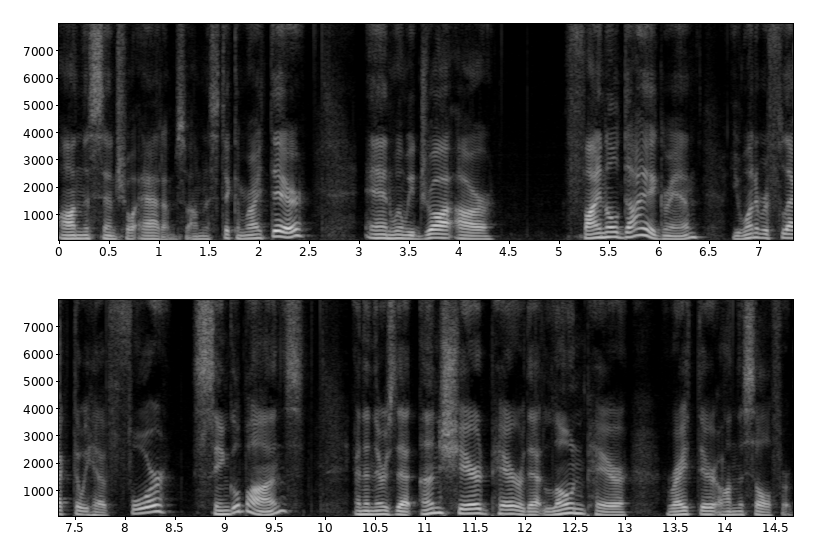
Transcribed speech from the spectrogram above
on the central atom. So I'm going to stick them right there. And when we draw our final diagram, you want to reflect that we have four single bonds, and then there's that unshared pair or that lone pair right there on the sulfur.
